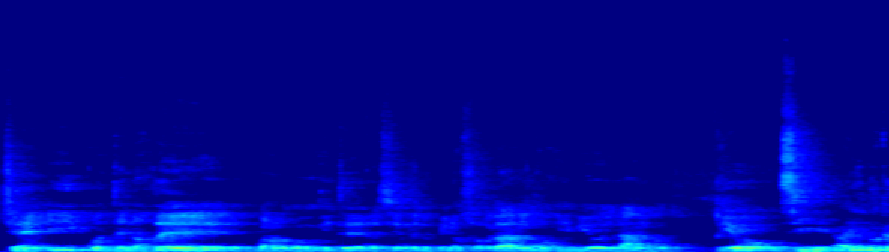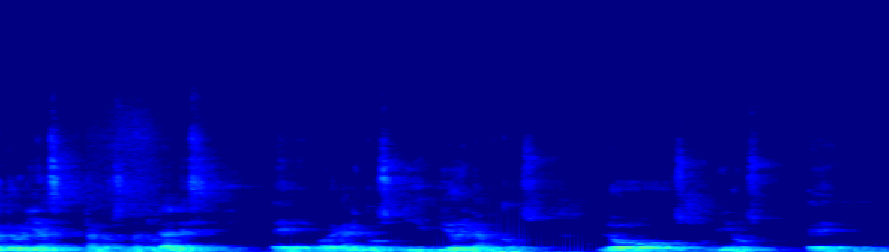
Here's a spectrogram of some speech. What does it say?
Che, y cuéntenos de, bueno, lo que vos dijiste recién de los vinos orgánicos y biodinámicos. Bio, Sí, hay dos categorías, están los naturales, eh, orgánicos y biodinámicos. Los vinos eh,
